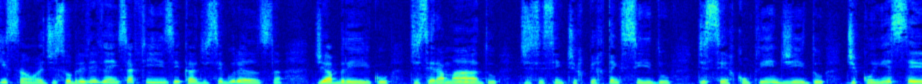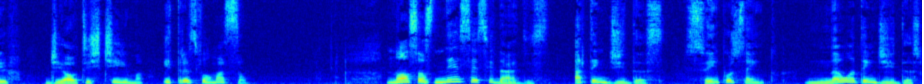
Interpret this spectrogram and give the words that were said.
que são as de sobrevivência física, de segurança, de abrigo, de ser amado, de se sentir pertencido, de ser compreendido, de conhecer, de autoestima e transformação. Nossas necessidades atendidas 100%, não atendidas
